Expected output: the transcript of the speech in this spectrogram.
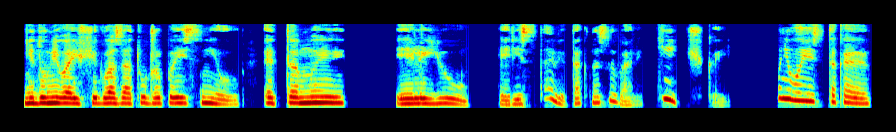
недоумевающие глаза, тут же пояснил. — Это мы Илью Эристави так называли, птичкой. У него есть такая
